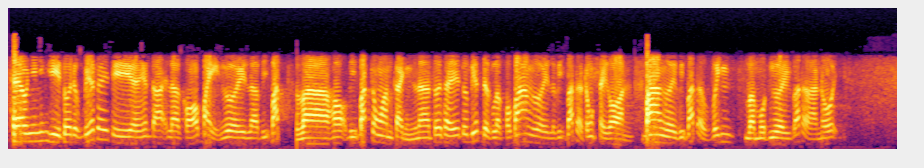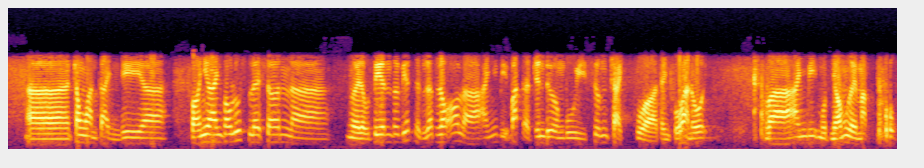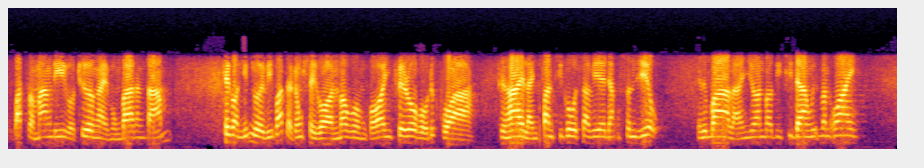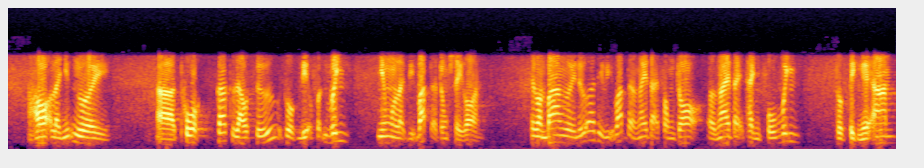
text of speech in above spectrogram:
Theo như những gì tôi được biết ấy, thì hiện tại là có 7 người là bị bắt và họ bị bắt trong hoàn cảnh là tôi thấy tôi biết được là có ba người là bị bắt ở trong Sài Gòn, ba người bị bắt ở Vinh và một người bị bắt ở Hà Nội. À, trong hoàn cảnh thì à, có như anh Paulus Lê Sơn là người đầu tiên tôi biết được rất rõ là anh ấy bị bắt ở trên đường Bùi Sương Trạch của thành phố Hà Nội và anh bị một nhóm người mặc phục bắt và mang đi vào trưa ngày mùng 3 tháng 8. Thế còn những người bị bắt ở trong Sài Gòn bao gồm có anh Phêrô Hồ Đức Hòa, thứ hai là anh Francisco Xavier Đặng Xuân Diệu, thứ ba là anh Joan Bautista Nguyễn Văn Oai. Họ là những người à, thuộc các giáo sứ thuộc địa phận Vinh nhưng mà lại bị bắt ở trong Sài Gòn. Thế còn ba người nữa thì bị bắt ở ngay tại phòng trọ ở ngay tại thành phố Vinh thuộc tỉnh Nghệ An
